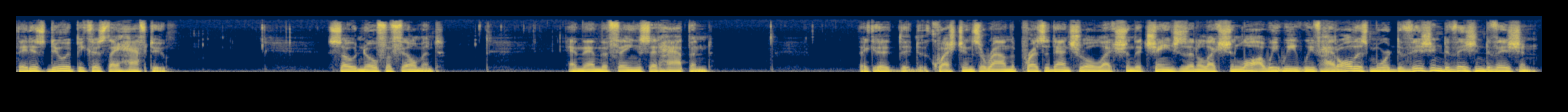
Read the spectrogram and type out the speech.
They just do it because they have to. So, no fulfillment. And then the things that happened uh, the, the, questions around the presidential election, the changes in election law. We, we, we've had all this more division, division, division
